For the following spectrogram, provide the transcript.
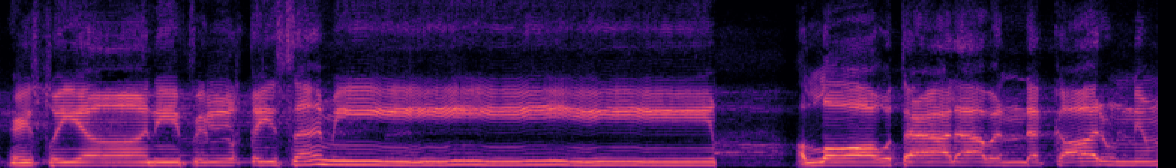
العصيان في القسم അള്ളാഹു താല അവന്റെ കാരുണ്യം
